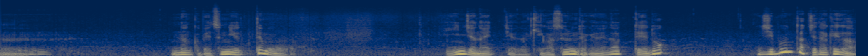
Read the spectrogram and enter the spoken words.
うんなんか別に言ってもいいんじゃないっていうような気がするんだけどね。だってど自分たちだけが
